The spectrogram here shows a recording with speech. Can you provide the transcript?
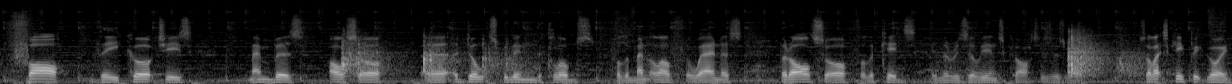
for the coaches, members, also uh, adults within the clubs for the mental health awareness, but also for the kids in the resilience courses as well. So let's keep it going.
